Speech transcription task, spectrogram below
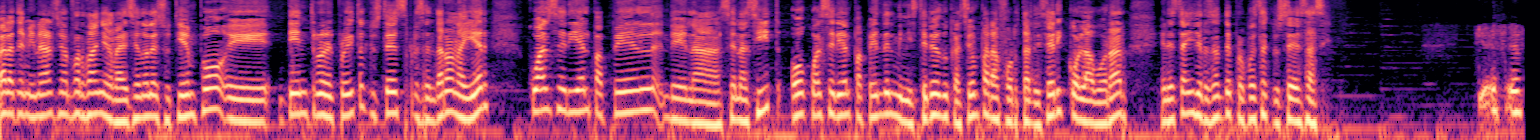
Para terminar, señor Forfaña, agradeciéndole su tiempo, eh, dentro del proyecto que ustedes presentaron ayer, ¿cuál sería el papel de la Senacit o cuál sería el papel del Ministerio de Educación para fortalecer y colaborar en esta interesante propuesta que ustedes hacen? Es,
